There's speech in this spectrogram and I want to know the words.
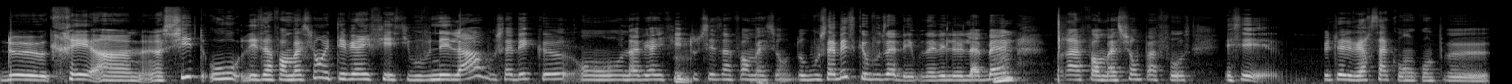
de créer un, site où les informations étaient vérifiées. Si vous venez là, vous savez qu'on a vérifié hmm. toutes ces informations. Donc vous savez ce que vous avez. Vous avez le label hmm. vraie information, pas fausse. Et c'est peut-être vers ça qu'on peut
